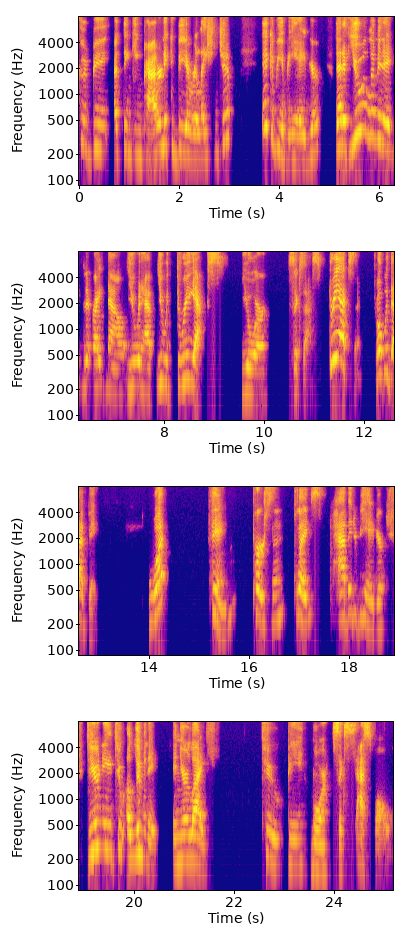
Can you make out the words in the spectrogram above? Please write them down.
could be a thinking pattern, it could be a relationship, it could be a behavior that if you eliminated it right now, you would have, you would 3x your success. 3x it. What would that be? What thing, person, place, habit or behavior do you need to eliminate in your life to be more successful?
